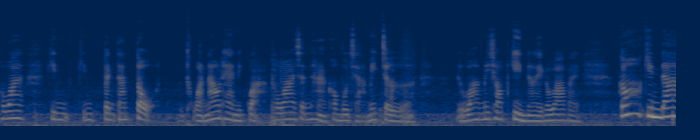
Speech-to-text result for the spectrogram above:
เพราะว่ากินกินเป็นนัตโตะถั่วเน่าแทนดีกว่า เพราะว่าฉันหาคอมบูชาไม่เจอ หรือว่าไม่ชอบกินอะไรก็ว่าไป ก็กินได้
